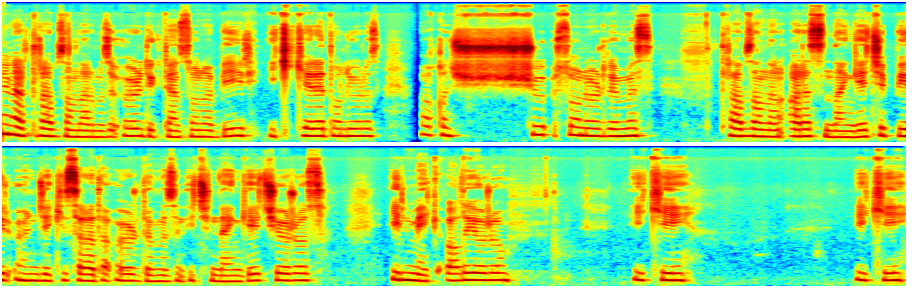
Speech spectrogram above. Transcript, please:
Kenar trabzanlarımızı ördükten sonra bir iki kere doluyoruz. Bakın şu son ördüğümüz trabzanların arasından geçip bir önceki sırada ördüğümüzün içinden geçiyoruz. ilmek alıyorum. 2 2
